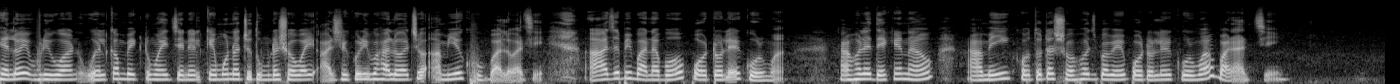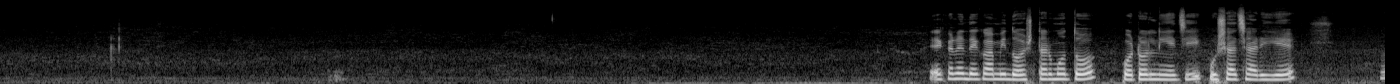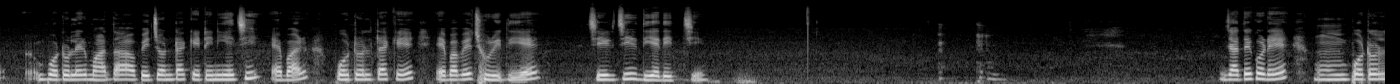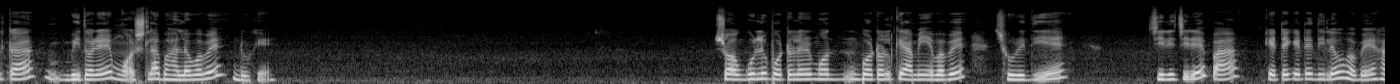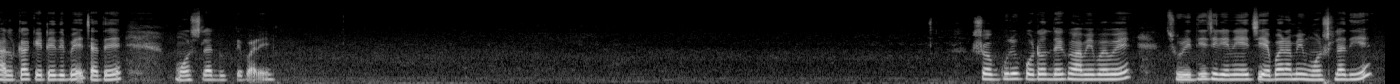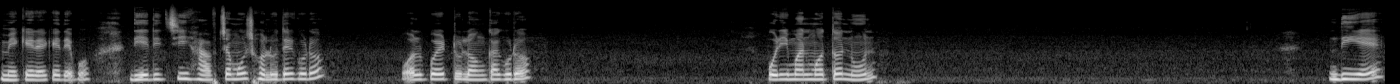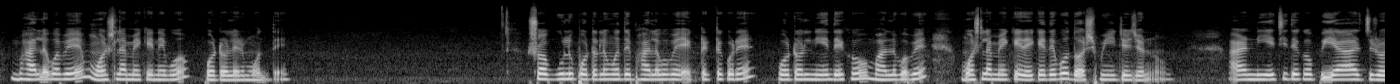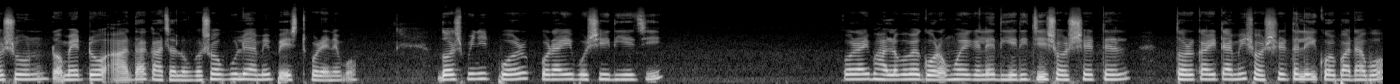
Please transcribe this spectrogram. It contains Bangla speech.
Hello everyone welcome back to my channel কেমন আছো তোমরা সবাই? আশা করি ভালো আছো, আমিও খুব ভালো আছি। আজ আমি বানাবো পটলের কোরমা। তাহলে দেখে নাও, আমি কতটা সহজভাবে পটলের কোরমা বানাচ্ছি। এখানে দেখো আমি দশটার মতো পটল নিয়েছি, কুসা ছাড়িয়ে। পটলের মাথা পেছনটা কেটে নিয়েছি, এবার পটলটাকে এভাবে ছুরি দিয়ে চিরচির দিয়ে দিচ্ছি। যাতে করে পটলটা ভিতরে মশলা ভালোভাবে ঢুকে। সবগুলো পটলের পটলকে আমি এভাবে ছুরি দিয়ে চিড়ে চিড়ে বা কেটে কেটে দিলেও হবে, হালকা কেটে দেবে যাতে মশলা ঢুকতে পারে। সবগুলো পটল দেখো, আমি এভাবে ছুরি দিয়ে চিড়ে নিয়েছি। এবার আমি মশলা দিয়ে মেখে রেখে দেব। দিয়ে দিচ্ছি হাফ চামচ হলুদের গুঁড়ো, অল্প একটু লঙ্কা গুঁড়ো, পরিমাণ মতো নুন। দিয়ে ভালোভাবে মশলা মেখে নেব পটলের মধ্যে। সবগুলো পটলের মধ্যে ভালোভাবে একটা একটা করে পটল নিয়ে দেখো, ভালোভাবে মশলা মেখে রেখে দেবো দশ মিনিটের জন্য। আর নিয়েছি দেখো পেঁয়াজ, রসুন, টমেটো, আদা, কাঁচা লঙ্কা সবগুলো আমি পেস্ট করে নেব। দশ মিনিট পর কড়াই বসিয়ে দিয়েছি। কড়াই ভালোভাবে গরম হয়ে গেলে দিয়ে দিচ্ছি সর্ষের তেল। তরকারিটা আমি সর্ষের তেলেই বানাবো।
